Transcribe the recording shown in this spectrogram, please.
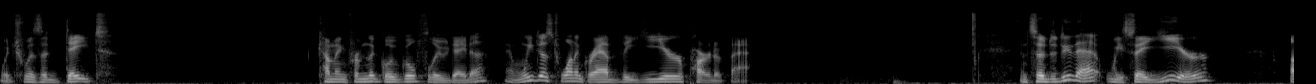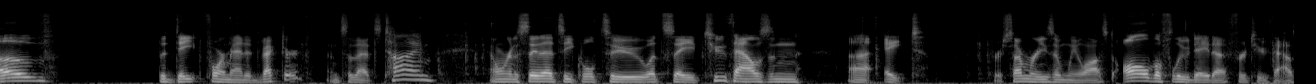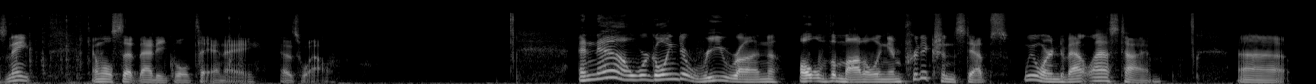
which was a date coming from the Google flu data, and we just want to grab the year part of that. And so to do that, we say year of the date formatted vector. And so that's time. And we're going to say that's equal to, let's say, 2008. For some reason, we lost all the flu data for 2008, and we'll set that equal to NA as well. And now we're going to rerun all of the modeling and prediction steps we learned about last time. Uh,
